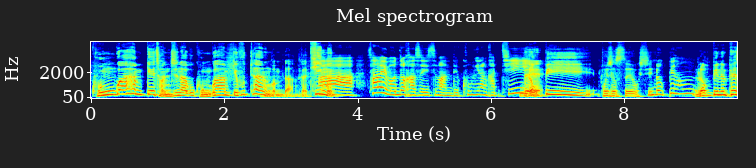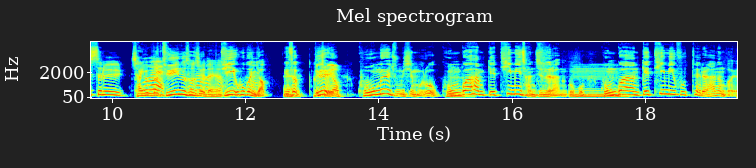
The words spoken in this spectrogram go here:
공과 함께 전진하고 공과 함께 후퇴하는 겁니다. 그러니까 팀은 아 사람이 먼저 가서 있으면 안 돼. 공이랑 같이. 네. 럭비 보셨어요 혹시? 럭비는 한. 럭비는 패스를 자기보다 네. 뒤에 있는 해요. 맞아. 뒤 혹은 옆. 그래서 네. 그렇죠, 늘 옆. 공을 중심으로 공과 함께 팀이 전진을 하는 거고 음. 공과 함께 팀이 후퇴를 하는 거예요.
